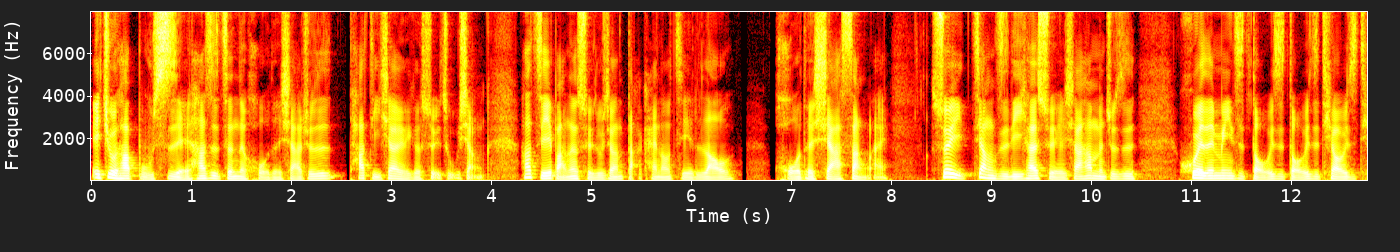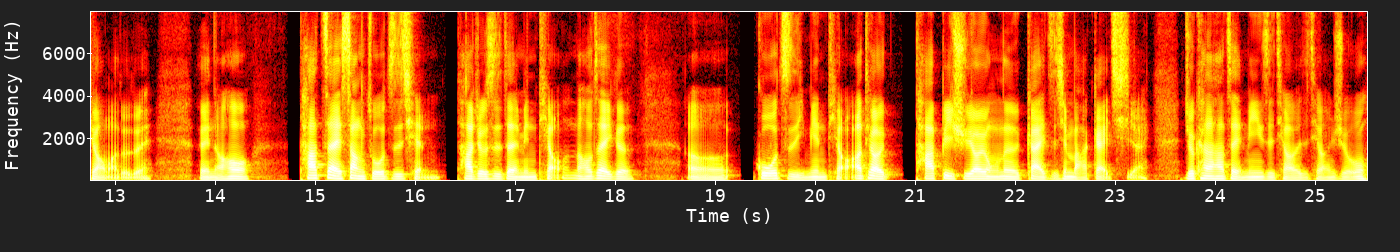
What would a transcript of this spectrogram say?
哎，结果它不是，哎，它是真的活的虾，就是它底下有一个水族箱，它直接把那个水族箱打开，然后直接捞活的虾上来。所以这样子离开水的虾，它们就是会在那边一直抖、一直抖、一直跳、一直跳嘛，对不对？对，然后。他在上桌之前，他就是在里面跳，然后在一个呃锅子里面跳啊跳，他必须要用那个盖子先把它盖起来，你就看到他在里面一直跳一直跳，你就哦，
